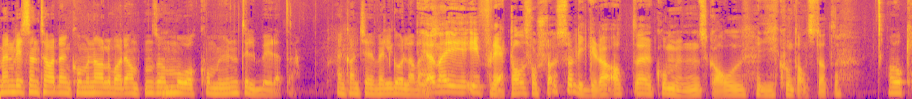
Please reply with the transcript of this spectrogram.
Men hvis en tar den kommunale varianten, så må kommunen tilby dette? En kan ikke velge å la være? Ja, nei, I flertallets forslag så ligger det at eh, kommunen skal gi kontantstøtte. Ok.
